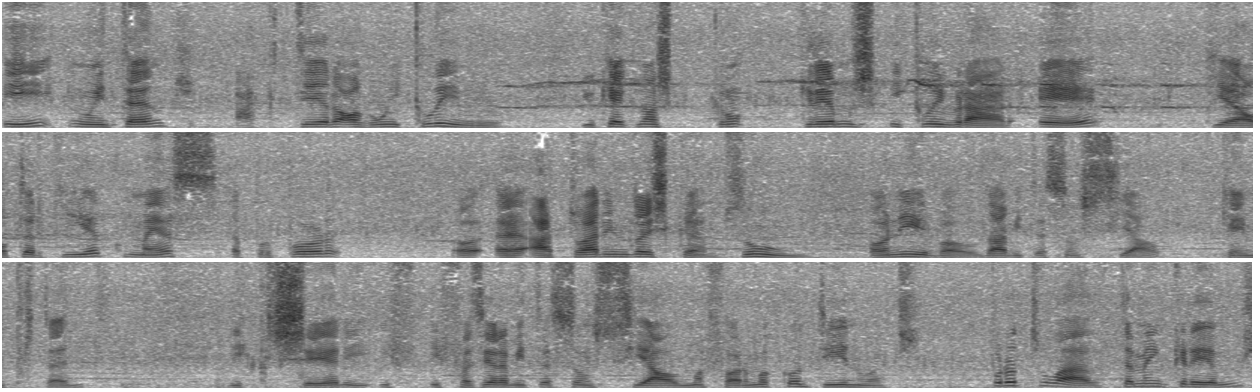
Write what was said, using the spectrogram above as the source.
e, no entanto, há que ter algum equilíbrio. E o que é que nós queremos equilibrar? É que a autarquia comece a propor, a atuar em dois campos. Um, ao nível da habitação social, que é importante, e crescer e, e fazer habitação social de uma forma contínua. Por outro lado, também queremos,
